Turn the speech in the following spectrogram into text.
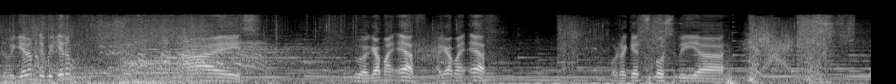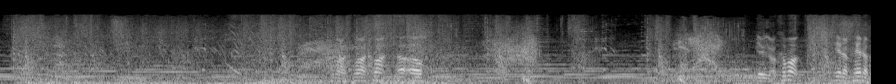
Did we get him? Did we get him? Nice. Ooh, I got my F. I got my F. Which I guess is supposed to be, uh... Come on, come on, come on. Uh-oh. There we go. Come on. Hit him, hit him.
